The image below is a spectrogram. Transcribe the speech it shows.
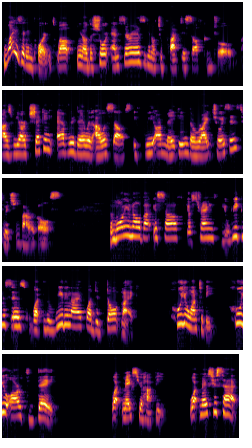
Why is it important? Well, you know, the short answer is, you know, to practice self control as we are checking every day with ourselves if we are making the right choices to achieve our goals. The more you know about yourself, your strengths, your weaknesses, what you really like, what you don't like, who you want to be, who you are today, what makes you happy, what makes you sad,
